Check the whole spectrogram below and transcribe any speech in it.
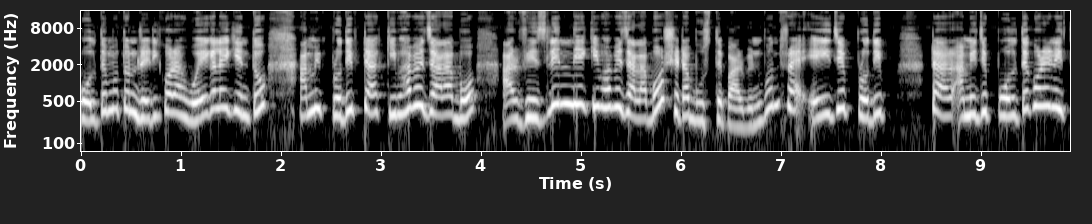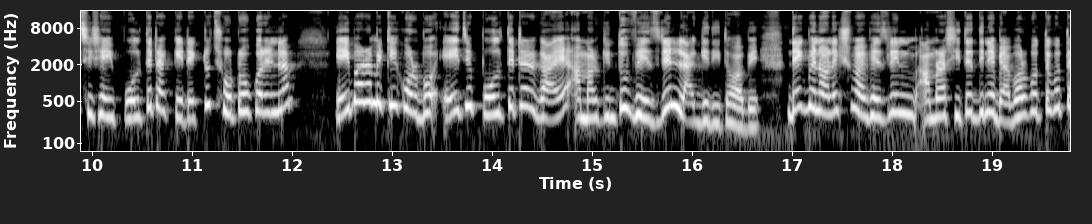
পোলতে মতন রেডি করা হয়ে গেলেই কিন্তু আমি প্রদীপটা কীভাবে জ্বালাবো আর ভেজলিন দিয়ে কীভাবে জ্বালাবো সেটা বুঝতে পারবেন। বন্ধুরা, এই যে প্রদীপটার আমি যে পোলতে করে নিচ্ছি, সেই পোলতেটা কেটে একটু ছোটও করে নিলাম। এইবার আমি কি করব? এই যে পোলতেটার গায়ে আমার কিন্তু ভেজলিন লাগিয়ে দিতে হবে। দেখবেন অনেক সময় ভেজলিন আমরা শীতের দিনে ব্যবহার করতে করতে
